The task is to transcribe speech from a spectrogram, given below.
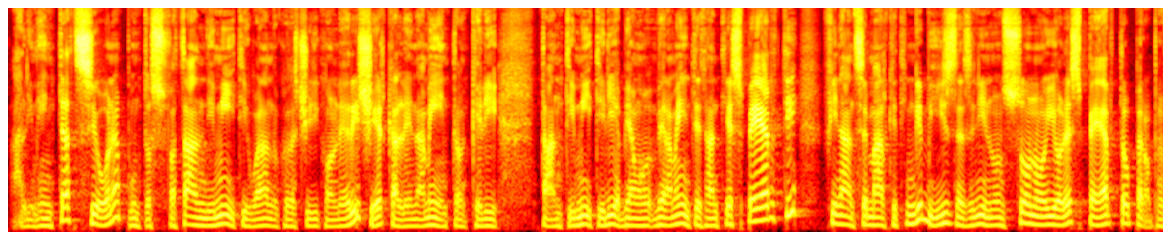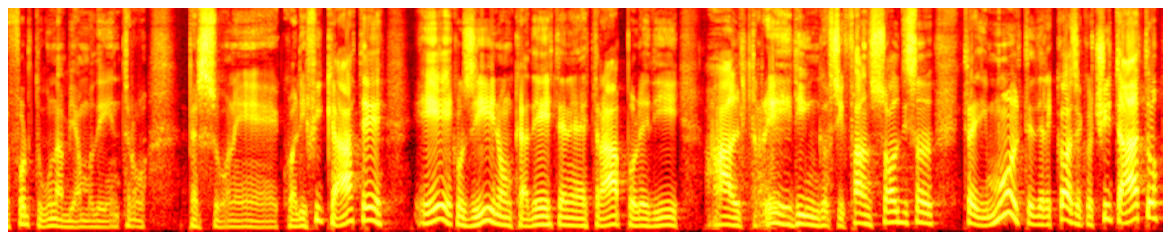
alimentazione, appunto sfatando i miti, guardando cosa ci dicono le ricerche, allenamento, anche lì tanti miti, lì abbiamo veramente tanti esperti, finanze, marketing e business, lì non sono io l'esperto, però per fortuna abbiamo dentro persone qualificate e così non cadete nelle trappole di ah, il trading, si fanno soldi, trading. Molte delle cose che ho citato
